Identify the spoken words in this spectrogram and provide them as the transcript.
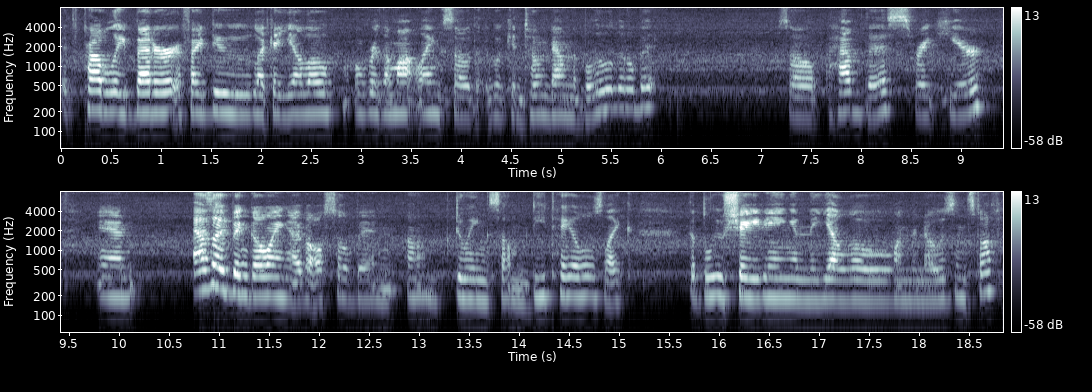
it's probably better if I do like a yellow over the mottling so that we can tone down the blue a little bit. So I have this right here. And as I've been going, I've also been um, doing some details like the blue shading and the yellow on the nose and stuff.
